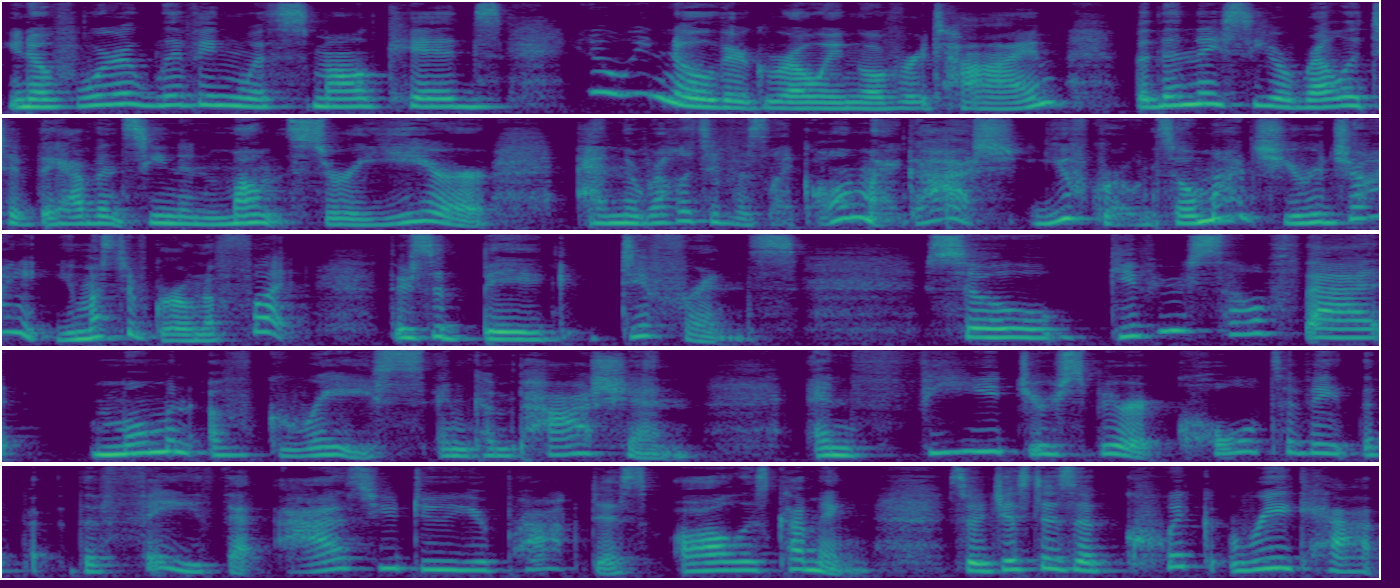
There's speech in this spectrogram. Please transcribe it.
You know, if we're living with small kids, you know, we know they're growing over time, but then they see a relative they haven't seen in months or a year, and the relative is like, oh my gosh, you've grown so much. You're a giant. You must have grown a foot. There's a big difference. So give yourself that moment of grace and compassion and feed your spirit. Cultivate the, the faith that as you do your practice, all is coming. So, just as a quick recap,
